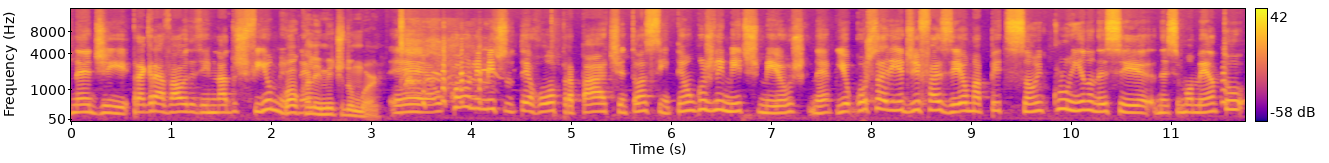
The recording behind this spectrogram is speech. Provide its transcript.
né, de para gravar determinados filmes, Qual né? que é o limite do humor? É, qual é o limite do terror pra Paty? Então, assim, tem alguns limites meus, né? E eu gostaria de fazer uma petição incluindo nesse, nesse momento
